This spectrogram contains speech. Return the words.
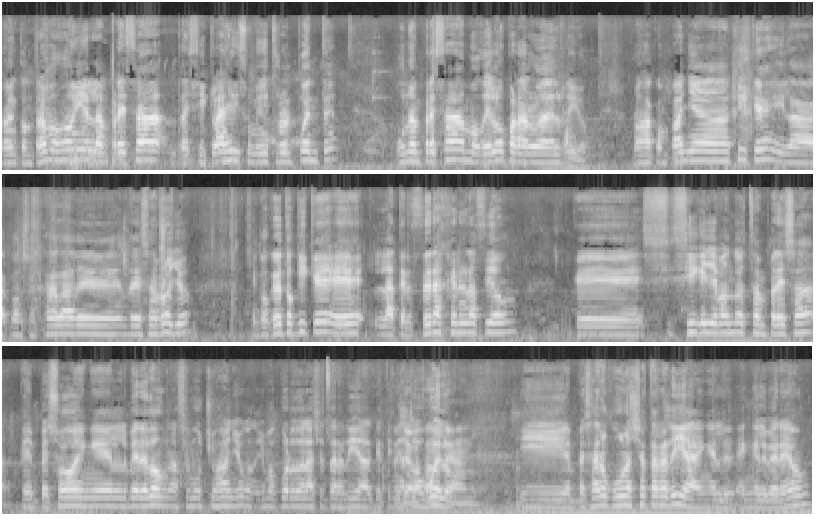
Nos encontramos hoy en la empresa Reciclaje y Suministro del Puente, una empresa modelo para Lola del Río. Nos acompaña Quique y la concejala de, desarrollo. En concreto, Quique es la tercera generación que sigue llevando esta empresa que empezó en el Veredón hace muchos años, cuando yo me acuerdo de la chatarrería que tenía tu abuelo. Y empezaron con una chatarrería en el, en el Vereón.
